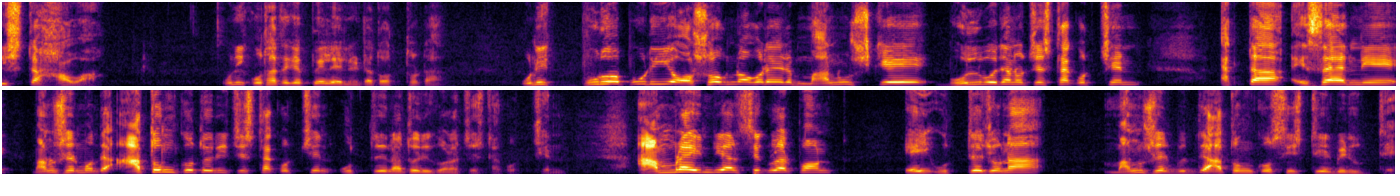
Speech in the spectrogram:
লিস্টটা হাওয়া। উনি কোথা থেকে পেলেন এটা তথ্যটা? উনি পুরোপুরি অশোকনগরের মানুষকে ভুল বোঝানোর চেষ্টা করছেন। একটা এসআইআর নিয়ে মানুষের মধ্যে আতঙ্ক তৈরির চেষ্টা করছেন, উত্তেজনা তৈরি করার চেষ্টা করছেন। আমরা ইন্ডিয়ান সেকুলার ফ্রন্ট, এই উত্তেজনা মানুষের বিরুদ্ধে আতঙ্ক সৃষ্টির বিরুদ্ধে।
